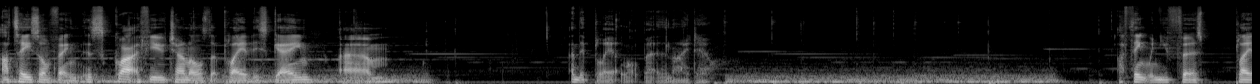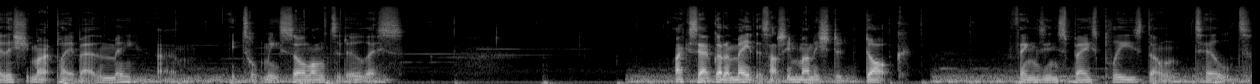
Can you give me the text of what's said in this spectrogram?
I'll tell you something. There's quite a few channels that play this game, um, and they play it a lot better than I do. I think when you first play this, you might play it better than me. Um, it took me so long to do this. Like I say, I've got a mate that's actually managed to dock things in space. Please don't tilt.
